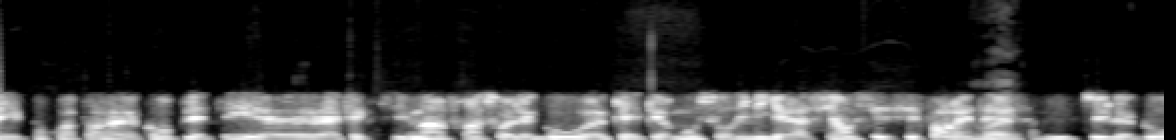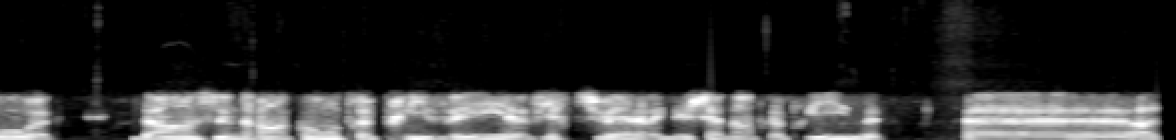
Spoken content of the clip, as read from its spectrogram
Mais pourquoi pas compléter effectivement François Legault quelques mots sur l'immigration? C'est fort intéressant. M. Legault dans une rencontre privée virtuelle avec des chefs d'entreprise, a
